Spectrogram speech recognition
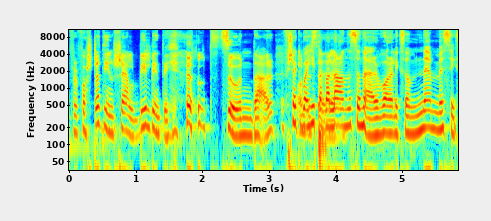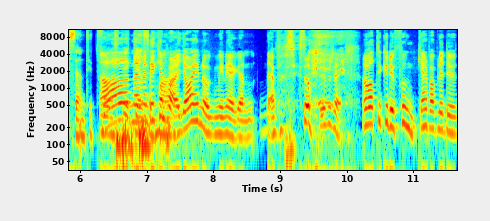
För det första att din självbild inte är helt sund där. jag försöker bara hitta säger- balansen här och vara liksom nemesisen till två Ja, stycken nej men det kan har... vara, jag är nog min egen nemesis också i och för sig. Men vad tycker du funkar? Vad blir du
